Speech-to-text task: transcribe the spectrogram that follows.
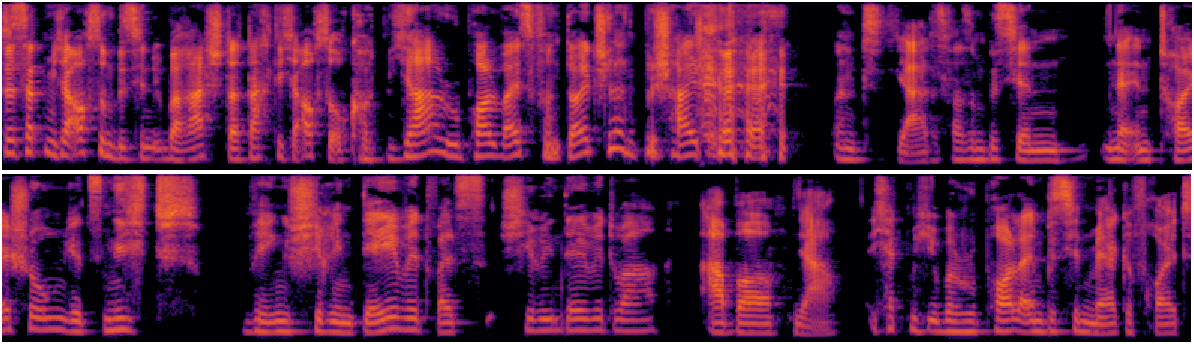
das hat mich auch so ein bisschen überrascht. Da dachte ich auch so, oh Gott, ja, RuPaul weiß von Deutschland Bescheid. und ja, das war so ein bisschen eine Enttäuschung. Jetzt nicht wegen Shirin David, weil es Shirin David war. Aber ja, ich hätte mich über RuPaul ein bisschen mehr gefreut,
